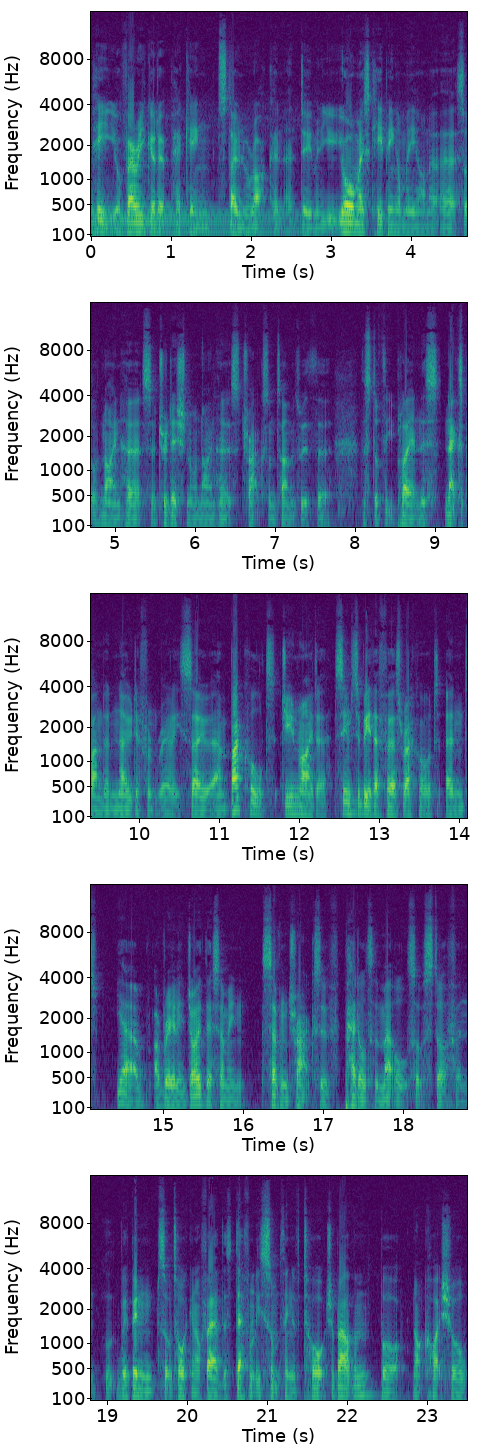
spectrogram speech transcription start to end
Pete, you're very good at picking Stoner Rock and, and Doom, and you're almost keeping on me on a, a, sort of nine hertz, a traditional nine hertz track sometimes with the, the stuff that you play. And this next band are no different, really. So, um, band called Dunerider seems to be their first record, and yeah, I really enjoyed this. I mean, seven tracks of pedal to the metal sort of stuff, and we've been sort of talking off air. There's definitely something of Torche about them, but not quite sure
